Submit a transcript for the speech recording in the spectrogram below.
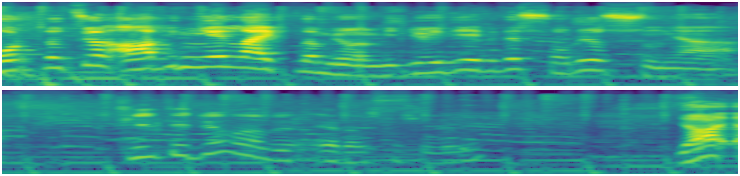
Ortlatıyorsun abi niye like'lamıyorsun videoyu diye bir de soruyorsun ya. Tilt ediyor mu abi Erasmus olayı? Ya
